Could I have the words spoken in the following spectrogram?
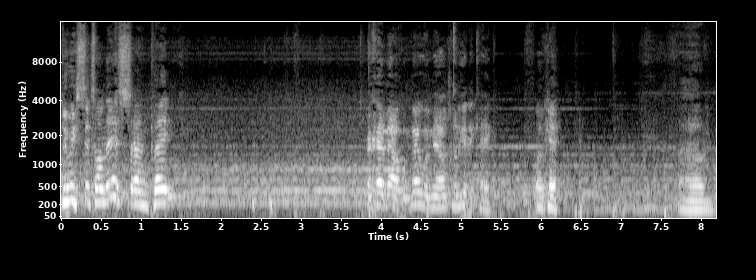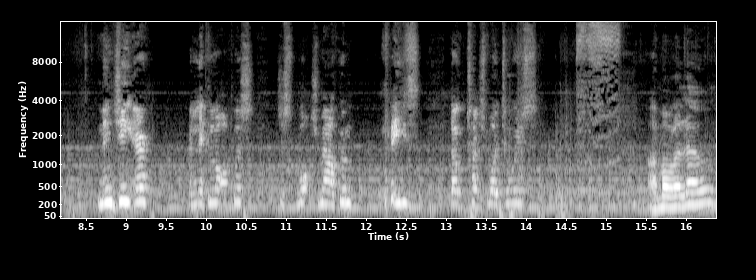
Do we sit on this and play? Okay, Malcolm, bear with me. I'm going to get the cake. Okay. Um, Ninja Eater and Little Octopus, just watch Malcolm, please. Don't touch my toys. I'm all alone.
